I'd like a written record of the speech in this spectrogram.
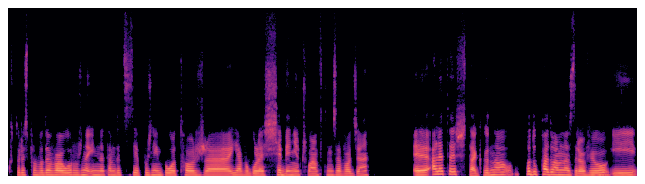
który spowodował różne inne tam decyzje później było to, że ja w ogóle siebie nie czułam w tym zawodzie. Yy, ale też tak, no podupadłam na zdrowiu Mhm. i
